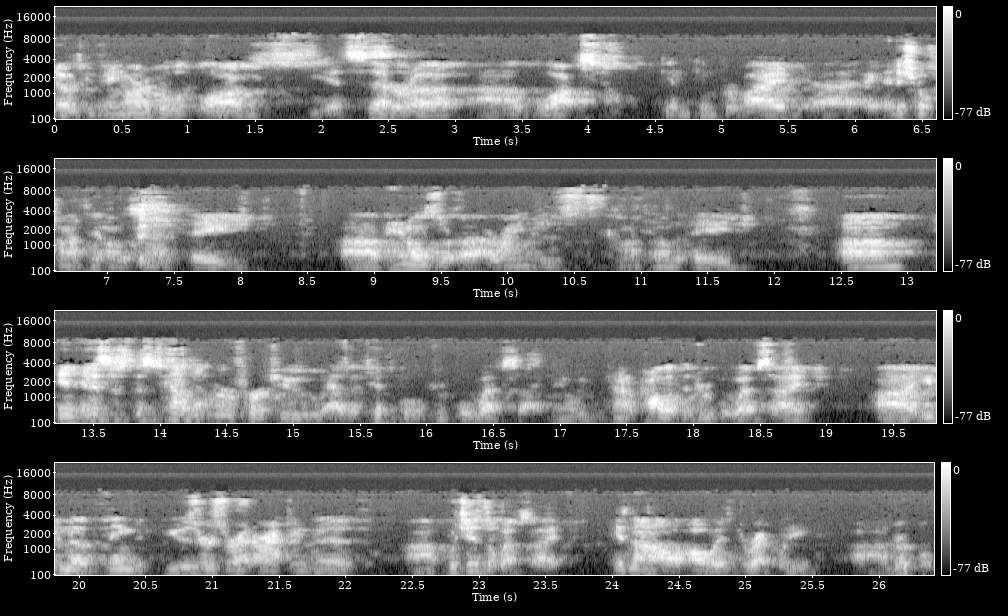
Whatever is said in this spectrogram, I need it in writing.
nodes contain articles, blogs, etc. Uh, blocks can, can provide uh, additional content on the side of the page. Uh, panels uh, arranges content on the page. Um, and, and, this is this is kind of what we refer to as a typical Drupal website. You know, we kind of call it the Drupal website, uh, even though the thing that users are interacting with, which is the website, is not all, always directly uh, Drupal.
